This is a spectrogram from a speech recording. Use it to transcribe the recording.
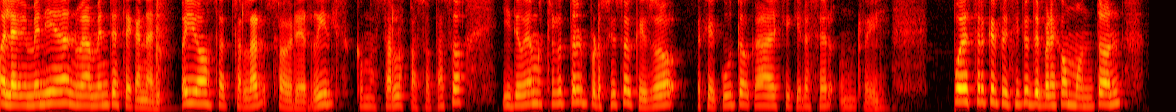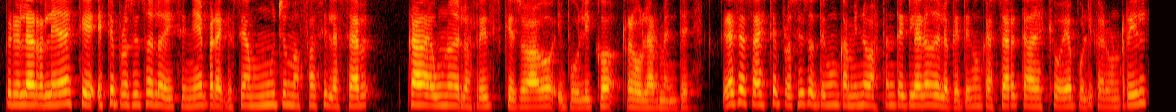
Hola, bienvenida nuevamente a este canal. Hoy vamos a charlar sobre Reels, cómo hacerlos paso a paso y te voy a mostrar todo el proceso que yo ejecuto cada vez que quiero hacer un Reel. Puede ser que al principio te parezca un montón, pero la realidad es que este proceso lo diseñé para que sea mucho más fácil hacer cada uno de los Reels que yo hago y publico regularmente. Gracias a este proceso tengo un camino bastante claro de lo que tengo que hacer cada vez que voy a publicar un reel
